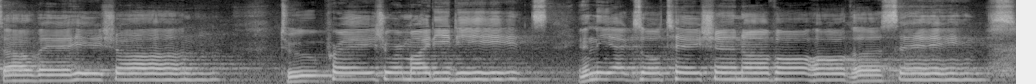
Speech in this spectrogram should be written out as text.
Salvation, to praise your mighty deeds in the exaltation of all the saints,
